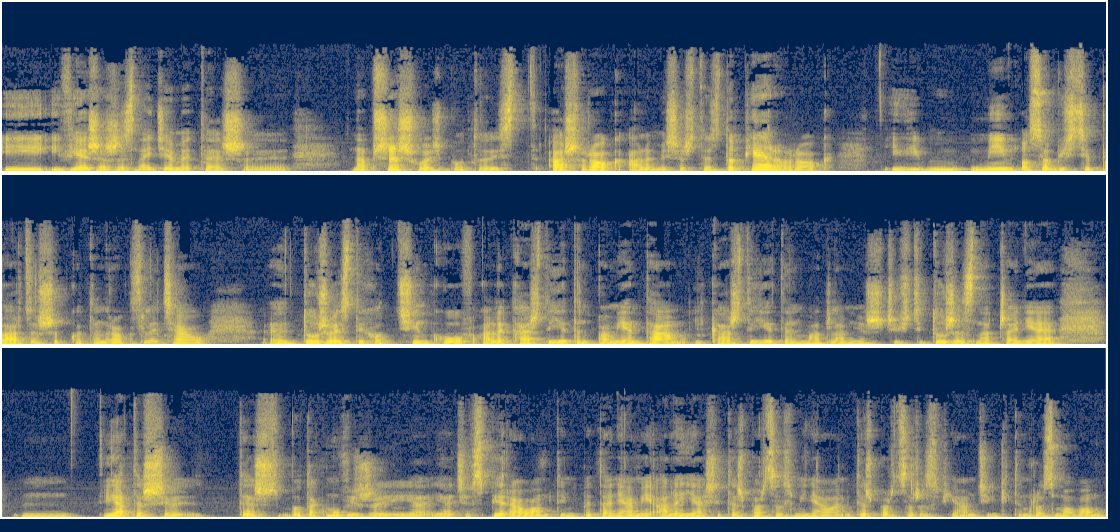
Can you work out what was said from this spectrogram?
I, i wierzę, że znajdziemy też. Y, na przyszłość, bo to jest aż rok, ale myślę, że to jest dopiero rok. I mi osobiście bardzo szybko ten rok zleciał. E, dużo jest tych odcinków, ale każdy jeden pamiętam i każdy jeden ma dla mnie rzeczywiście duże znaczenie. Mm, ja też się, też, bo tak mówisz, że ja, ja Cię wspierałam tymi pytaniami, ale ja się też bardzo zmieniałam i też bardzo rozwijałam dzięki tym rozmowom.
